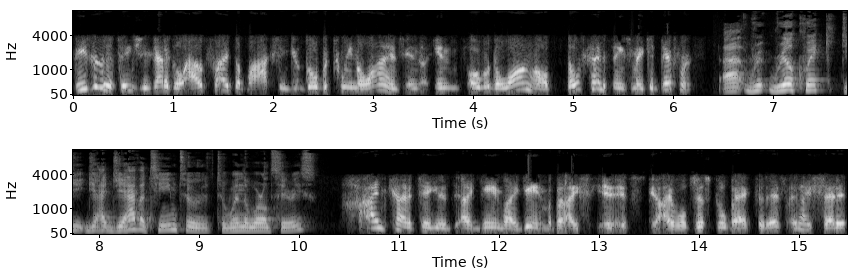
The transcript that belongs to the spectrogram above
these are the things you got to go outside the box and you go between the lines. In in over the long haul, those kind of things make a difference. Uh, r- real quick, do you, do you have a team to to win the World Series? I'm kind of taking it uh, game by game, but I it's I will just go back to this, and I said it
